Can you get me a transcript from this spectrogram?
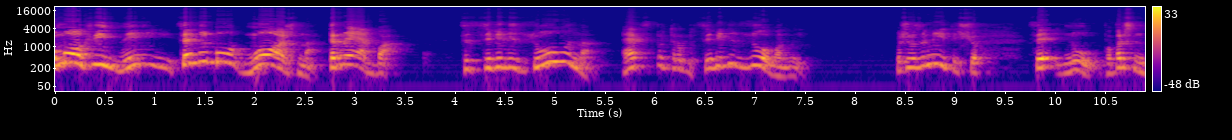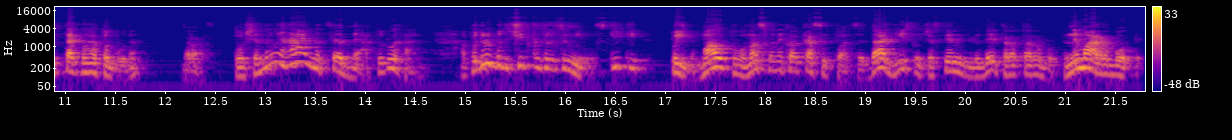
умовах війни це не можна, треба. Це цивілізовано. Експорт цивілізований. Ви ж розумієте, що це, ну, по-перше, не так багато буде. Раз. Тому що нелегально це одне, а тут легально. А по-друге, буде чітко зрозуміло, скільки поїде. Мало того, у нас виникла така ситуація. Да, дійсно, частина людей втратила роботу. Нема роботи.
